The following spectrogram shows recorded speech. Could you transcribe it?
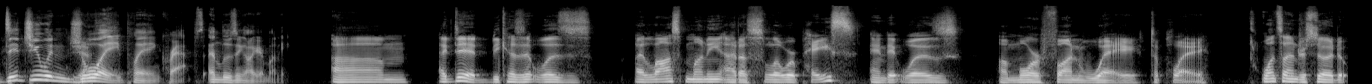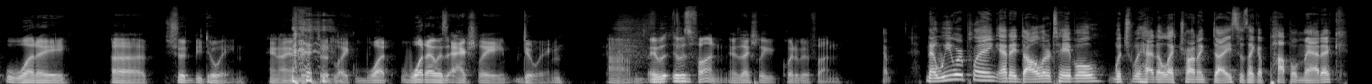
Did you enjoy yes. playing craps and losing all your money? Um, I did because it was I lost money at a slower pace and it was a more fun way to play. Once I understood what I uh, should be doing and I understood like what what I was actually doing, um, it, it was fun. It was actually quite a bit of fun. Yep. Now we were playing at a dollar table, which we had electronic dice. It's like a pop-o-matic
